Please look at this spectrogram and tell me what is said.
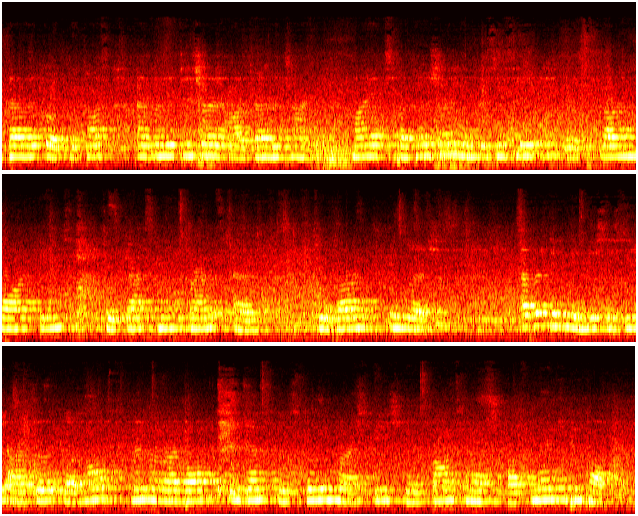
very good because every teacher are very kind. My expectation in ECC is learn more things, to get new friends and to learn English. Everything in ECC are good. The most memorable event is doing my speech in front of many people.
